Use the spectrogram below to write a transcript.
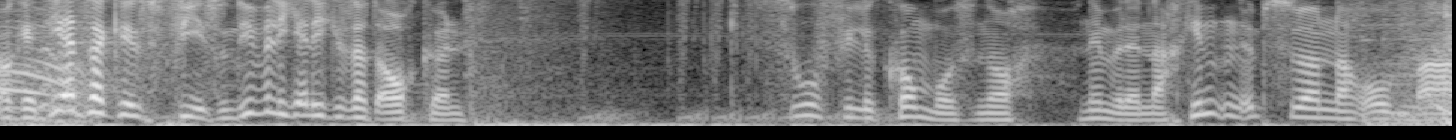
Okay, die Attacke ist fies und die will ich ehrlich gesagt auch können. Gibt so viele Kombos noch. Nehmen wir denn nach hinten Y, nach oben A.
